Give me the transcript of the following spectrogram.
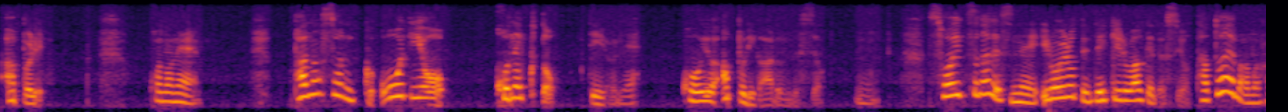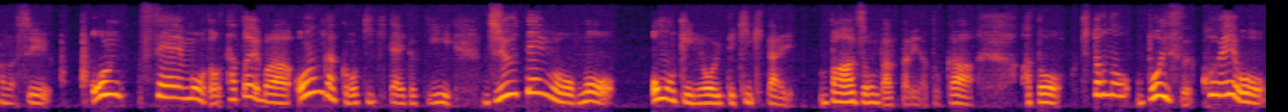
アプリ。このね、パナソニックオーディオコネクトっていうね、こういうアプリがあるんですよ。うん。そいつがですね、いろいろってできるわけですよ。例えばの話、音声モード、例えば音楽を聴きたいとき、重点音を重きに置いて聴きたいバージョンだったりだとか、あと、人のボイス、声を、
